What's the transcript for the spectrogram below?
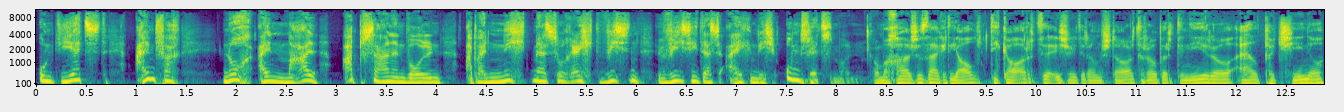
und jetzt einfach noch einmal absahnen wollen, aber nicht mehr so recht wissen, wie sie das eigentlich umsetzen wollen. Und man kann schon sagen, die alte Garde ist wieder am Start. Robert De Niro, Al Pacino.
